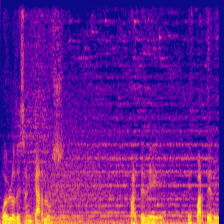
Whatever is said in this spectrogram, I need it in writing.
Pueblo de San Carlos, parte de es parte de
